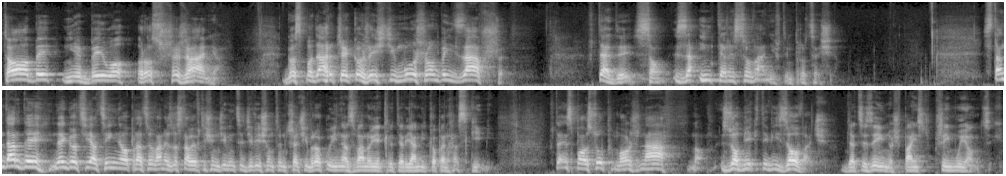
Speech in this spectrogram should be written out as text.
to by nie było rozszerzania. Gospodarcze korzyści muszą być zawsze. Wtedy są zainteresowani w tym procesie. Standardy negocjacyjne opracowane zostały w 1993 roku i nazwano je kryteriami kopenhaskimi. W ten sposób można no, zobiektywizować decyzyjność państw przyjmujących.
